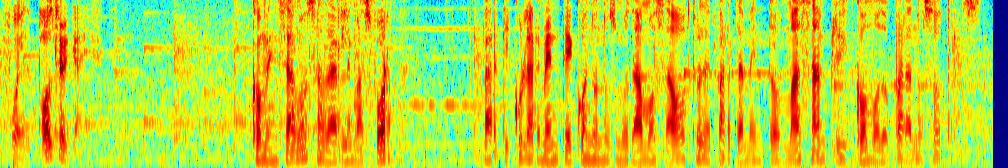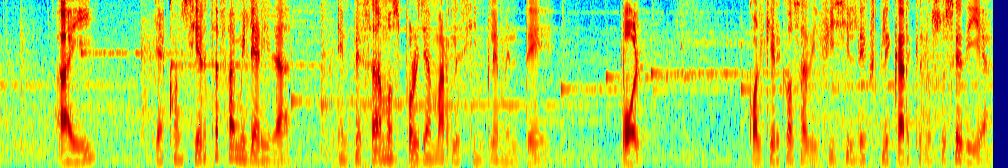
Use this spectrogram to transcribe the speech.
fue el poltergeist. Comenzamos a darle más forma, particularmente cuando nos mudamos a otro departamento más amplio y cómodo para nosotros. Ahí ya con cierta familiaridad, empezamos por llamarle simplemente Paul. Cualquier cosa difícil de explicar que nos sucedía,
